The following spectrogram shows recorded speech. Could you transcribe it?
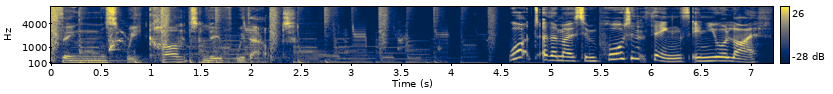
things we can't live without. What are the most important things in your life?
